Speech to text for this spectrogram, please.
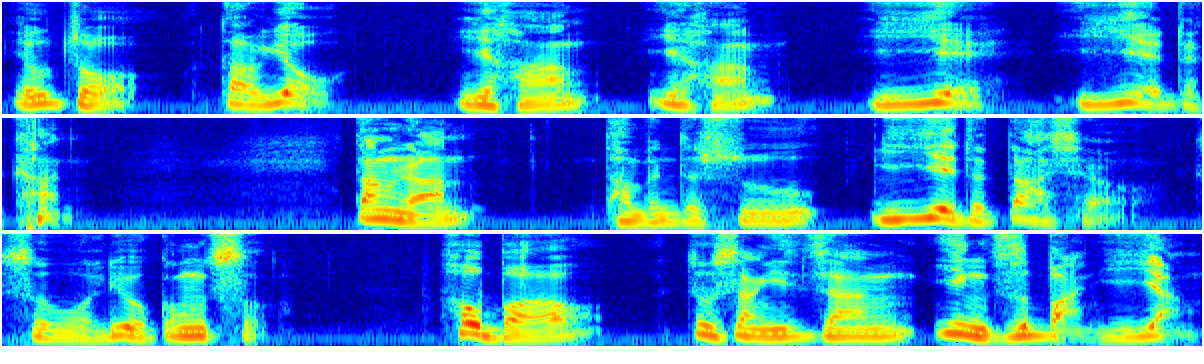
由左到右，一行一行，一页一页的看。当然，他们的书一页的大小是五六公尺，厚薄就像一张硬纸板一样。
